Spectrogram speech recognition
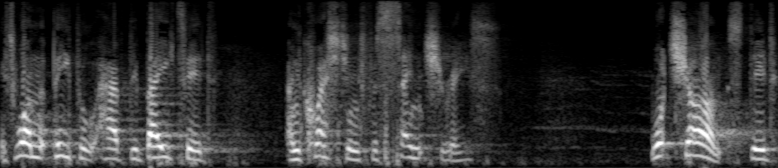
It's one that people have debated and questioned for centuries. What chance did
